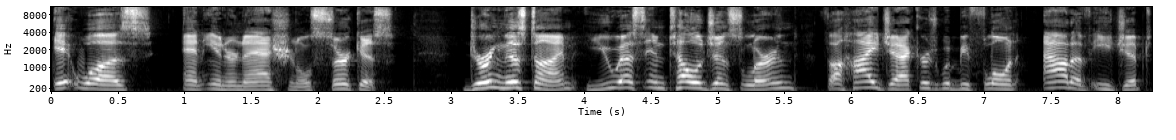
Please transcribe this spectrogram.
It was an international circus. During this time, U.S. intelligence learned the hijackers would be flown out of Egypt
